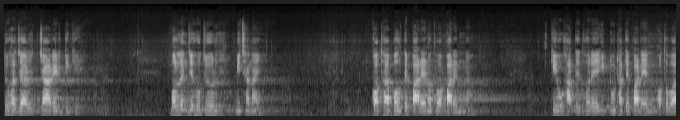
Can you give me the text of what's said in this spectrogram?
দু হাজার চারের দিকে, বললেন যে হুজুর বিছানায় কথা বলতে পারেন অথবা পারেন না। কেউ হাতে ধরে একটু উঠাতে পারেন অথবা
